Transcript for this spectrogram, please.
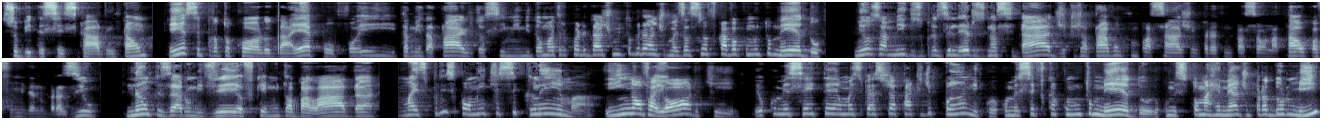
subir dessa escada. Então, esse protocolo da Apple foi também da tarde, assim, me deu uma tranquilidade muito grande, mas assim eu ficava com muito medo. Meus amigos brasileiros na cidade, que já estavam com passagem para passar o Natal com a família no Brasil, não quiseram me ver, eu fiquei muito abalada mas principalmente esse clima. E em Nova York, eu comecei a ter uma espécie de ataque de pânico. Eu comecei a ficar com muito medo. Eu comecei a tomar remédio para dormir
